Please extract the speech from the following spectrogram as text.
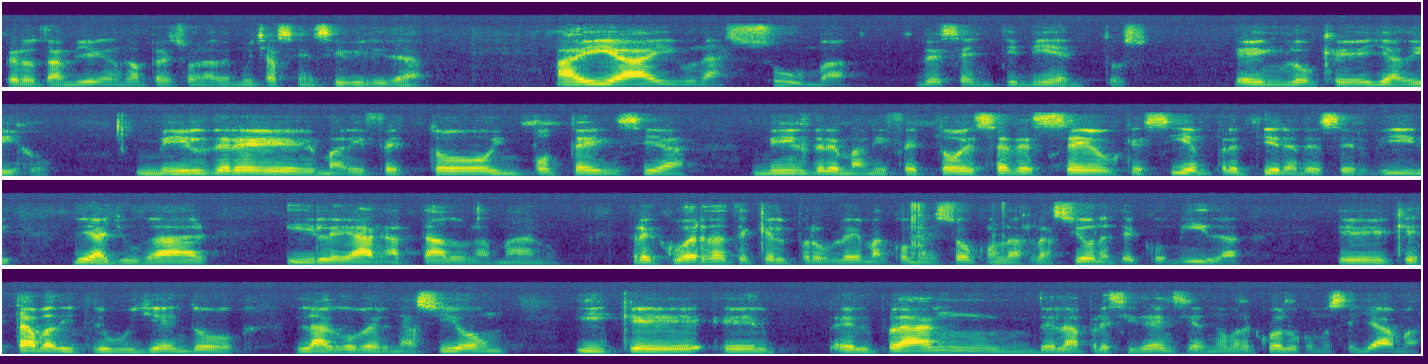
pero también es una persona de mucha sensibilidad. Ahí hay una suma de sentimientos en lo que ella dijo. Mildred manifestó impotencia, Mildred manifestó ese deseo que siempre tiene de servir, de ayudar, y le han atado la mano. Recuérdate que el problema comenzó con las raciones de comida eh, que estaba distribuyendo la gobernación y que el, el plan de la presidencia, no me recuerdo cómo se llama,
